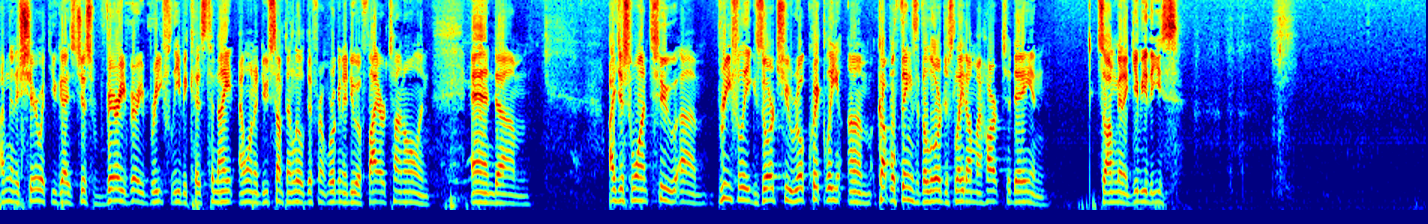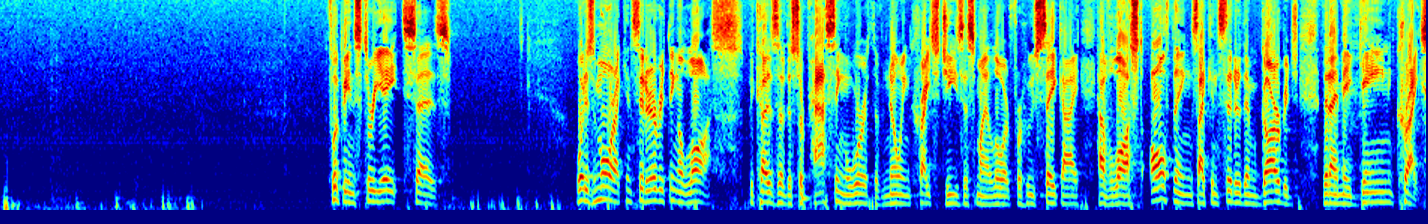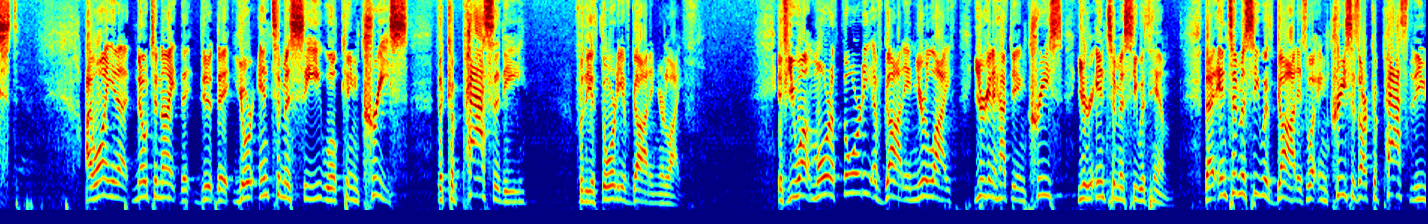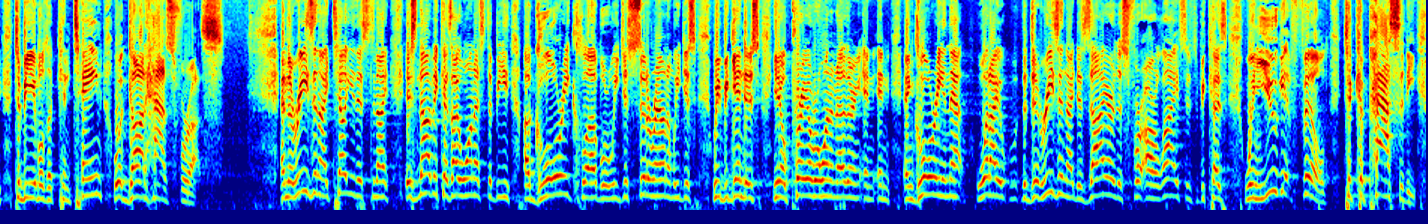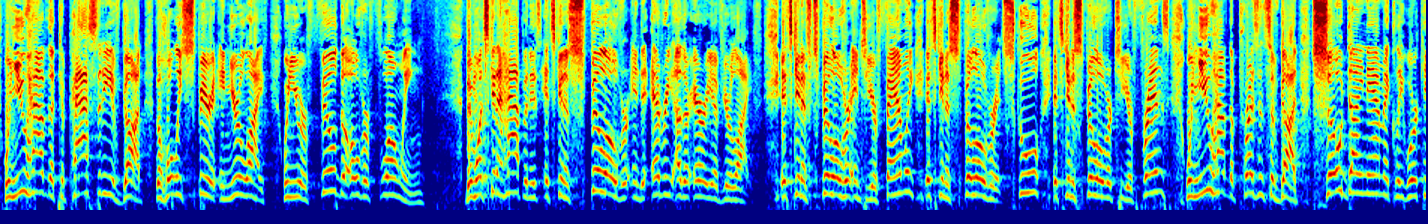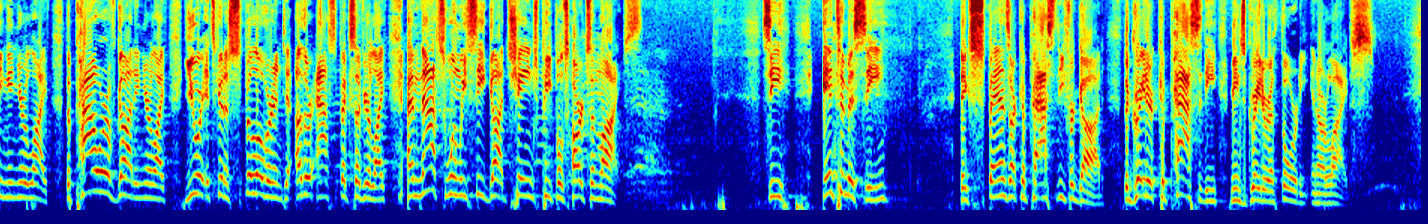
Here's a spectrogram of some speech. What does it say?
I'm going to share with you guys just very, very briefly because tonight I want to do something a little different. We're going to do a fire tunnel, and and um, I just want to um, briefly exhort you, real quickly, um, a couple things that the Lord just laid on my heart today, and so I'm going to give you these. Philippians 3 8 says, what is more, I consider everything a loss because of the surpassing worth of knowing Christ Jesus my Lord, for whose sake I have lost all things. I consider them garbage that I may gain Christ. I want you to know tonight that, that your intimacy will increase the capacity for the authority of God in your life. If you want more authority of God in your life, you're going to have to increase your intimacy with Him. That intimacy with God is what increases our capacity to be able to contain what God has for us. And the reason I tell you this tonight is not because I want us to be a glory club where we just sit around and we just we begin to just, you know pray over one another and, and, and glory in that. What I the, the reason I desire this for our lives is because when you get filled to capacity, when you have the capacity of God, the Holy Spirit in your life, when you are filled to overflowing, then what's going to happen is it's going to spill over into every other area of your life. It's going to spill over into your family. It's going to spill over at school. It's going to spill over to your friends. When you have the presence of God so dynamically working in your life, the power of God in your life, you are, it's going to spill over into other aspects of your life. And that's when we see God change people's hearts and lives. See, intimacy expands our capacity for God. The greater capacity means greater authority in our lives.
